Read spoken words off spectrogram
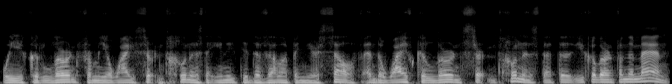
where you could learn from your wife certain tchunas that you need to develop in yourself and the wife could learn certain tchunas that the, you could learn from the man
